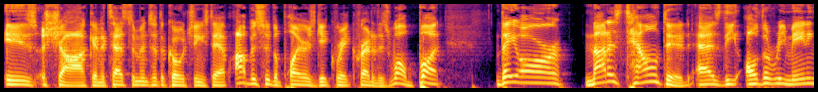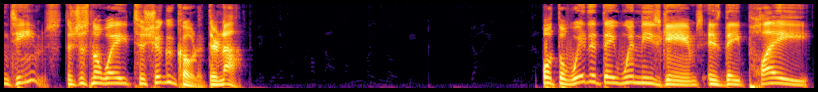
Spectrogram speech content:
is a shock and a testament to the coaching staff. Obviously, the players get great credit as well, but they are not as talented as the other remaining teams. There's just no way to sugarcoat it. They're not. But the way that they win these games is they play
